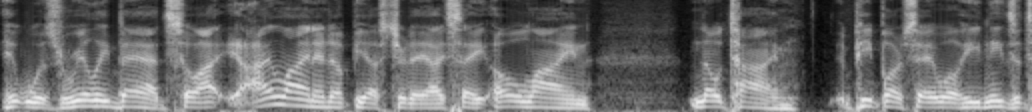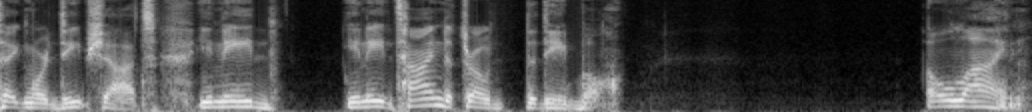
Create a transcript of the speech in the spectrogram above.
It was really bad. So I, I line it up yesterday. I say O line, no time. People are saying, well, he needs to take more deep shots. You need you need time to throw the deep ball. O line,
